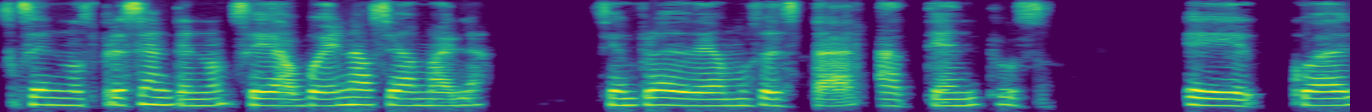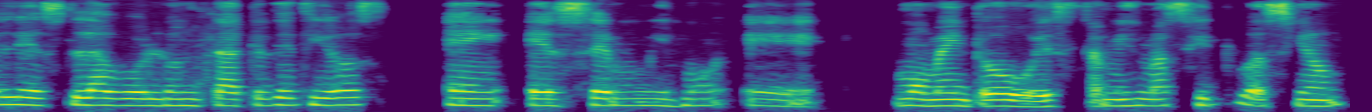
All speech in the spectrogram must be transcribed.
se nos presente, ¿no? Sea buena o sea mala. Siempre debemos estar atentos eh, cuál es la voluntad de Dios en ese mismo eh, momento o esta misma situación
